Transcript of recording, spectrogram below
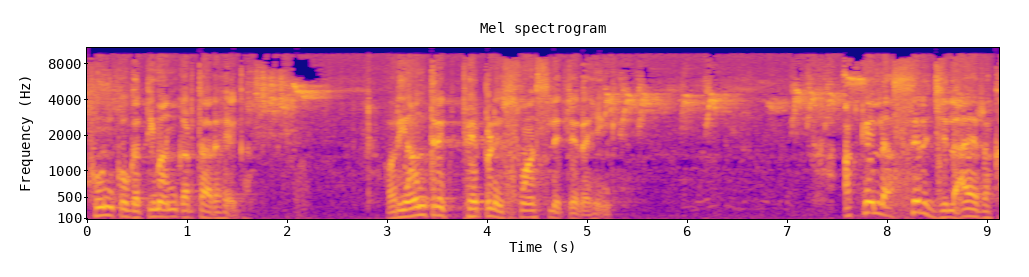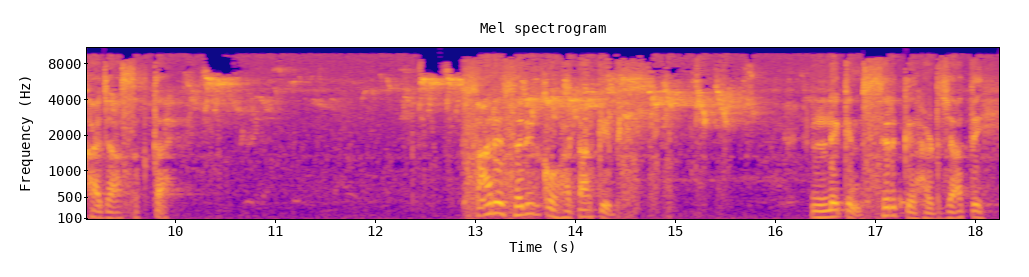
खून को गतिमान करता रहेगा। और यांत्रिक फेफड़े श्वास लेते रहेंगे। अकेला सिर जिलाए रखा जा सकता है। सारे शरीर को हटा के भी। लेकिन सिर के हट जाते ही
